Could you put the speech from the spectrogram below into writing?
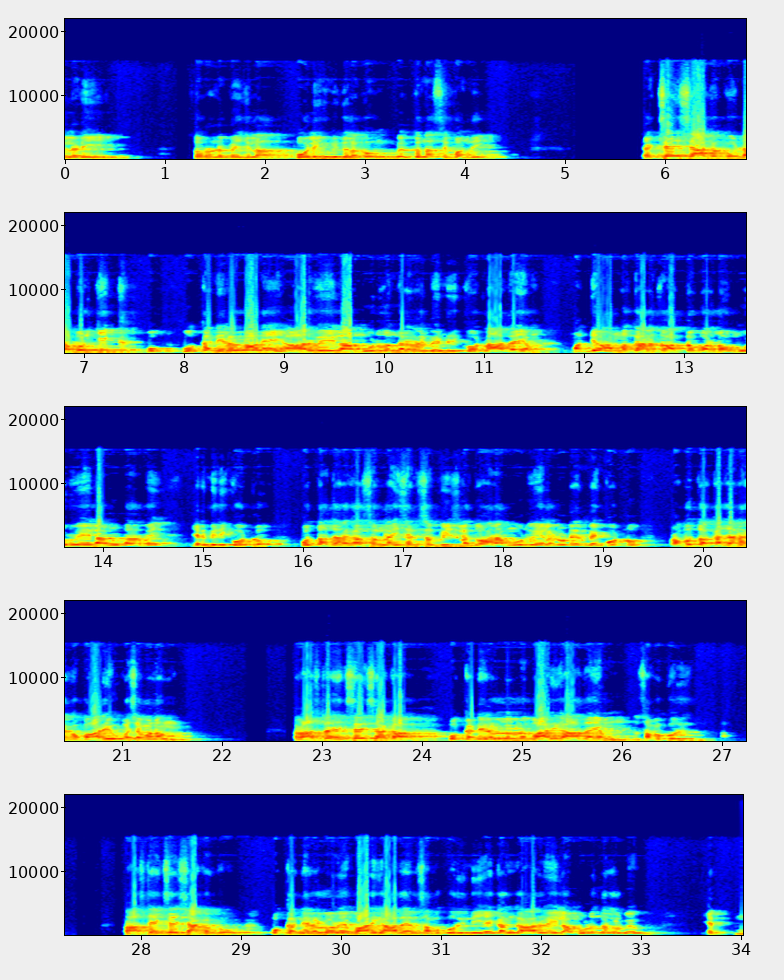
వెల్లడి. సో రెండు పేజీల పోలింగ్ విధులకు వెళ్తున్న సిబ్బంది. ఎక్సైజ్ శాఖకు డబుల్ కిక్ ఒక్క నెలలోనే ఆరు వేల మూడు వందల నలభై ఎనిమిది కోట్ల ఆదాయం మద్యం అమ్మకాలతో అక్టోబర్లో మూడు వేల నూట అరవై ఎనిమిది కోట్లు కొత్త దరఖాస్తుల లైసెన్స్ ఫీజుల ద్వారా మూడు వేల నూట ఎనభై కోట్లు ప్రభుత్వ ఖజానాకు భారీ ఉపశమనం. రాష్ట్ర ఎక్సైజ్ శాఖ ఒక్క నెలలోనే భారీగా ఆదాయం సమకూరి రాష్ట్ర ఎక్సైజ్ శాఖకు ఒక్క నెలలోనే భారీగా ఆదాయం సమకూరింది. ఏకంగా ఆరు వేల మూడు వందల నలభై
